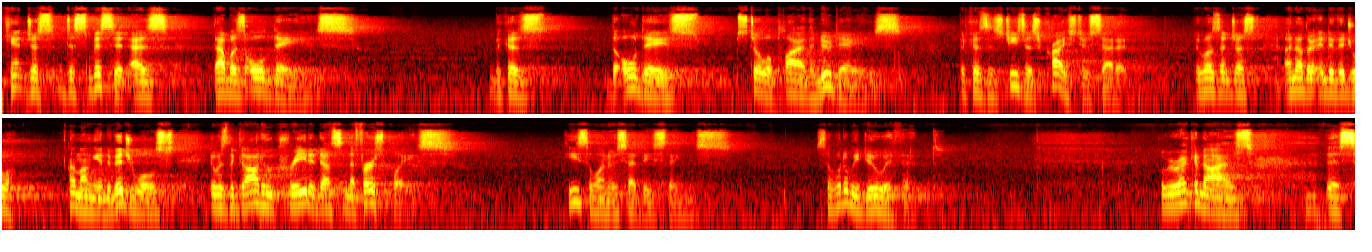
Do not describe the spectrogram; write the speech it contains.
can't just dismiss it as that was old days, because the old days still apply in the new days, because it's Jesus Christ who said it. It wasn't just another individual among individuals, it was the God who created us in the first place. He's the one who said these things. So, what do we do with it? Well, we recognize this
